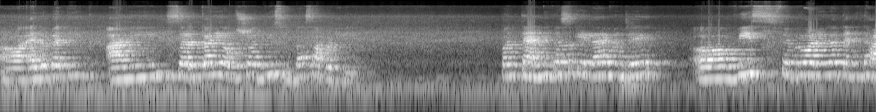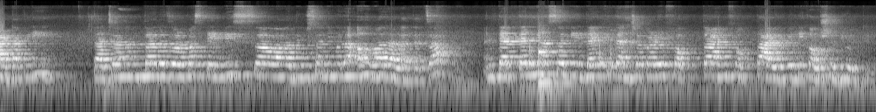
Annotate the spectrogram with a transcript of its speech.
ॲलोपॅथिक आणि सरकारी औषधी सुद्धा सापडली. पण त्यांनी कसं केलं आहे म्हणजे वीस फेब्रुवारीला त्यांनी दहा टाकली. त्याच्यानंतर जवळपास तेवीस दिवसांनी मला अहवाल आला त्याचा. आणि त्यात त्यांनी असं लिहिलं आहे की त्यांच्याकडे फक्त आणि फक्त आयुर्वेदिक औषधी होती.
